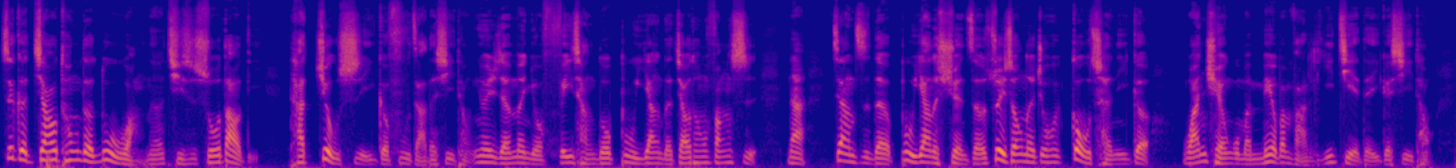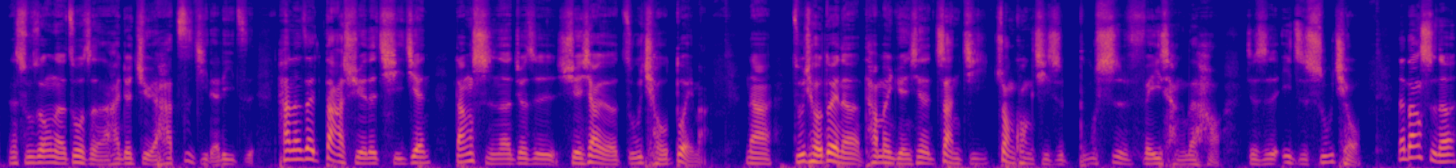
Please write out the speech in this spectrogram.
这个交通的路网呢，其实说到底，它就是一个复杂的系统，因为人们有非常多不一样的交通方式，那这样子的不一样的选择，最终呢就会构成一个完全我们没有办法理解的一个系统。那书中呢，作者呢他就举了他自己的例子，他呢在大学的期间，当时呢就是学校有足球队嘛，那足球队呢，他们原先的战绩状况其实不是非常的好，就是一直输球。那当时呢，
